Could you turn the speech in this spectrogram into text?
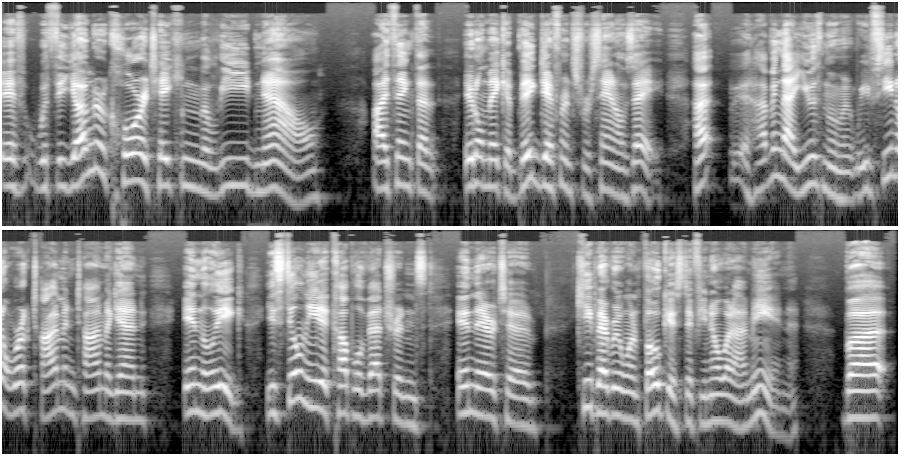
if with the younger core taking the lead now, I think that it'll make a big difference for San Jose. Ha- having that youth movement, we've seen it work time and time again in the league. You still need a couple veterans in there to keep everyone focused, if you know what I mean. But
